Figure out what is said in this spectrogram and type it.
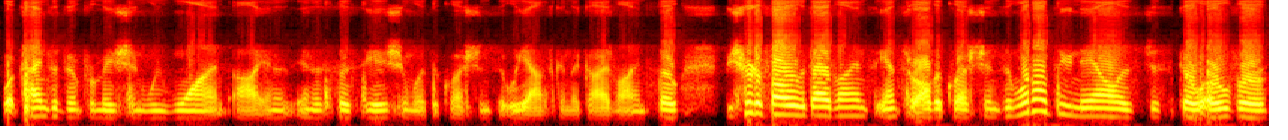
what kinds of information we want uh, in, in, association with the questions that we ask in the guidelines. So be sure to follow the guidelines, answer all the questions. And what I'll do now is just go over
